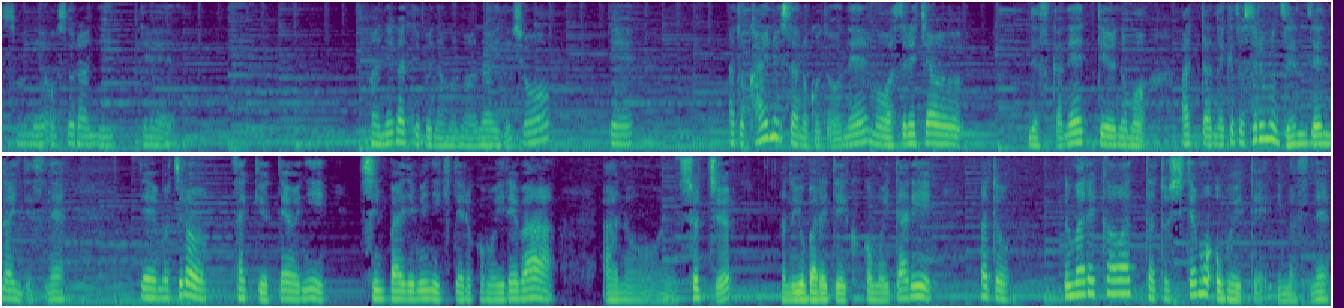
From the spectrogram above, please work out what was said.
そうね、お空に行って、まあ、ネガティブなものはないでしょ？で、あと飼い主さんのことをね、もう忘れちゃうんですかねっていうのもあったんだけど、それも全然ないんですね。で、もちろん、さっき言ったように、心配で見に来てる子もいれば、あの、しょっちゅう、あの、呼ばれていく子もいたり、あと、生まれ変わったとしても覚えていますね。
